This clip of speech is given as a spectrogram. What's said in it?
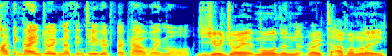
I think I enjoyed nothing too good for a cowboy more. Did you enjoy it more than Road to Avonlea?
